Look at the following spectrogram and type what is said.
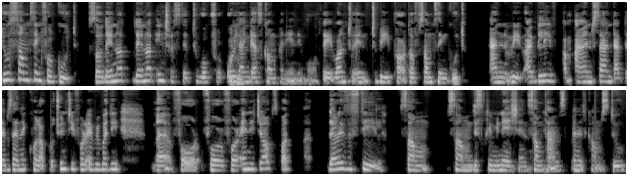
do something for good. So they're not, they're not interested to work for oil mm-hmm. and gas company anymore. They want to, in, to be part of something good. and we, I believe um, I understand that there's an equal opportunity for everybody uh, for for for any jobs, but there is still some some discrimination sometimes when it comes to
